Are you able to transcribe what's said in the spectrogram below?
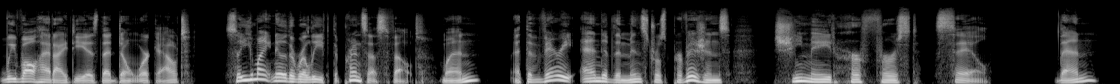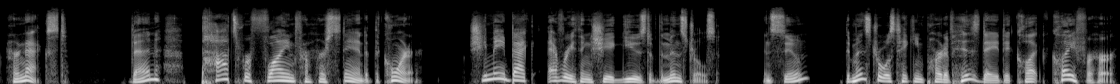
We've all had ideas that don't work out, so you might know the relief the princess felt when, at the very end of the minstrel's provisions, she made her first sale. Then, her next. Then, pots were flying from her stand at the corner. She made back everything she had used of the minstrel's, and soon the minstrel was taking part of his day to collect clay for her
